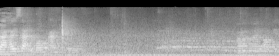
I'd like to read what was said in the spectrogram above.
បាទហើយសាកល្បងខាងនេះ error error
